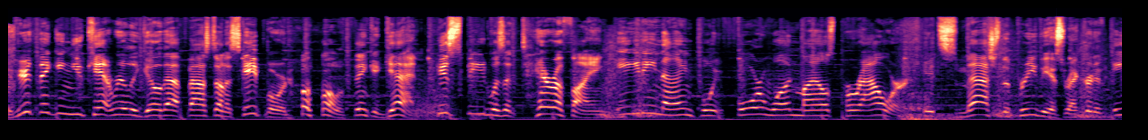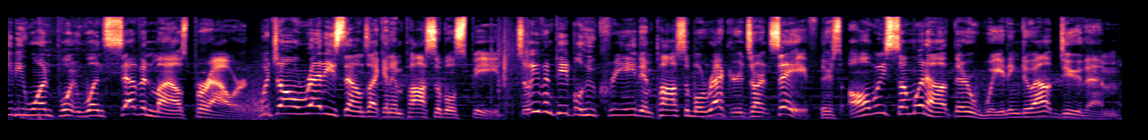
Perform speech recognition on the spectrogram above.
If you're thinking you can't really go that fast on a skateboard, oh, think again. His speed was a terrifying 89.41 miles per hour. It smashed the previous record of 81.17 miles per hour, which already sounds like an impossible speed. So even people who create impossible records aren't safe. There's always someone out there waiting to outdo them.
